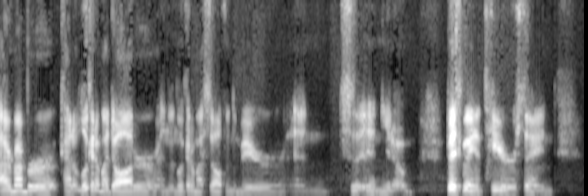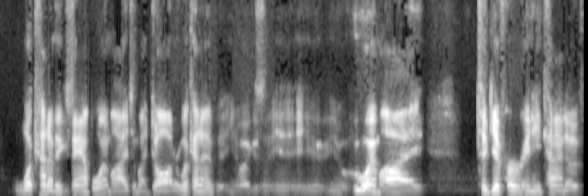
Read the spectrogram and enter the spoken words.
I remember kind of looking at my daughter and then looking at myself in the mirror and and you know basically in tears saying what kind of example am I to my daughter? What kind of you know you know who am I to give her any kind of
